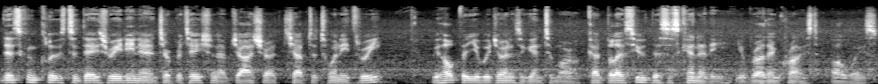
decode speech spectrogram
This concludes today's reading and interpretation of Joshua chapter 23. We hope that you will join us again tomorrow. God bless you. This is Kennedy, your brother in Christ, always.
